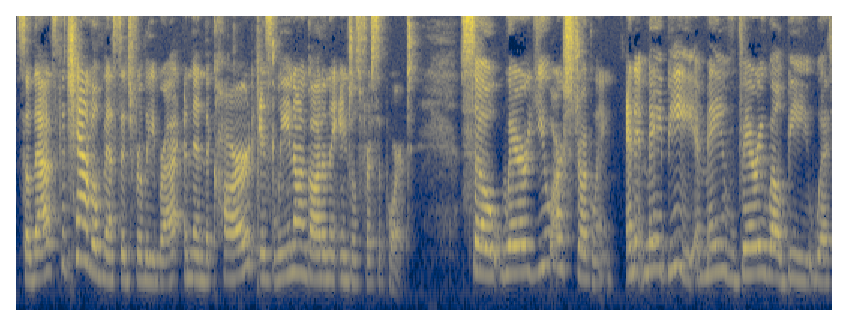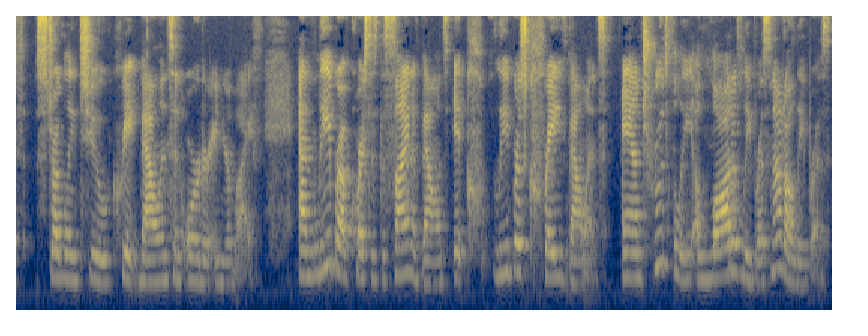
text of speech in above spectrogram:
So that's the channeled message for Libra. And then the card is lean on God and the angels for support. So where you are struggling, and it may be, it may very well be with struggling to create balance and order in your life. And Libra, of course, is the sign of balance. It Libras crave balance. And truthfully, a lot of Libras, not all Libras,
